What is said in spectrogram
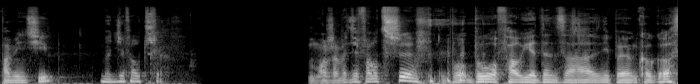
pamięci. Będzie V3. Może będzie V3, bo było V1 za nie powiem kogo.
